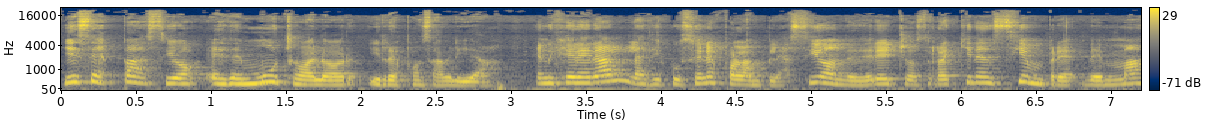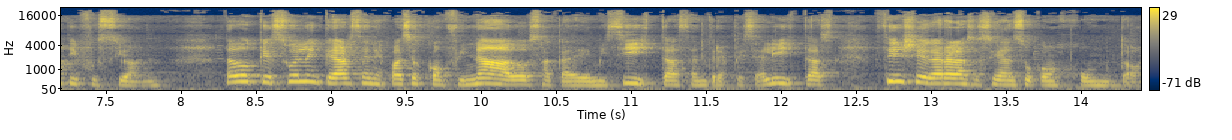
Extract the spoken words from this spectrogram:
Y ese espacio es de mucho valor y responsabilidad. En general, las discusiones por la ampliación de derechos requieren siempre de más difusión, dado que suelen quedarse en espacios confinados, academicistas, entre especialistas, sin llegar a la sociedad en su conjunto.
